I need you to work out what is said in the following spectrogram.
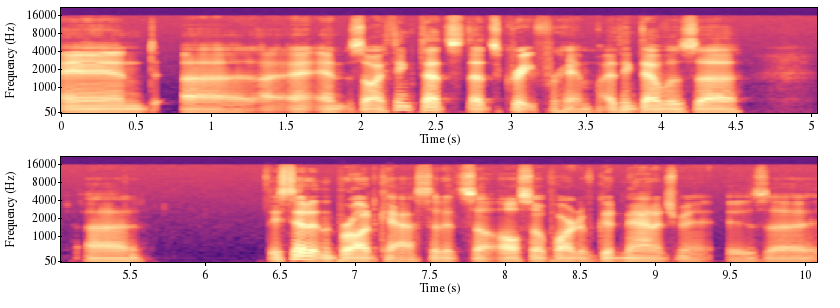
and uh, and so I think that's that's great for him. I think that was uh, uh, they said it in the broadcast that it's uh, also part of good management is uh,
